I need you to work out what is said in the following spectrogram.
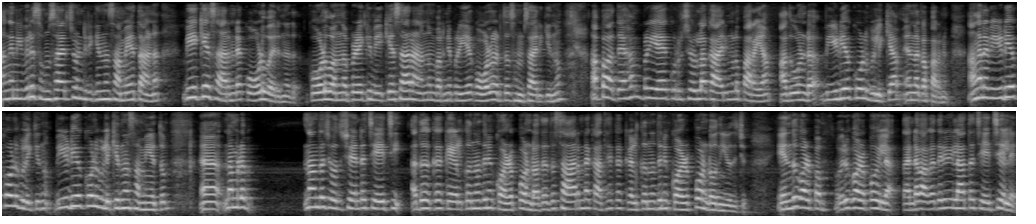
അങ്ങനെ ഇവർ സംസാരിച്ചുകൊണ്ടിരിക്കുന്ന സമയത്താണ് വി കെ സാറിന്റെ കോൾ വരുന്നത്. കോൾ വന്നപ്പോഴേക്കും വി കെ സാറാണെന്നും പറഞ്ഞ് പ്രിയ കോൾ എടുത്ത് സംസാരിക്കുന്നു. അപ്പോൾ അദ്ദേഹം പ്രിയയെക്കുറിച്ചുള്ള കാര്യങ്ങൾ പറയാം. അതുകൊണ്ട് വീഡിയോ കോൾ വിളിക്കാം എന്നൊക്കെ പറഞ്ഞു. അങ്ങനെ വീഡിയോ കോൾ വിളിക്കുന്നു. വീഡിയോ കോൾ വിളിക്കുന്ന സമയത്തും നമ്മുടെ നന്ദ ചോദിച്ചു എന്റെ ചേച്ചി അതൊക്കെ കേൾക്കുന്നതിന് കുഴപ്പമുണ്ടോ? അതായത് സാറിന്റെ കഥയൊക്കെ കേൾക്കുന്നതിന് കുഴപ്പമുണ്ടോ എന്ന് ചോദിച്ചു. എന്ത് കുഴപ്പം? ഒരു കുഴപ്പമില്ല തന്റെ വകതിരിവില്ലാത്ത ചേച്ചിയല്ലേ.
